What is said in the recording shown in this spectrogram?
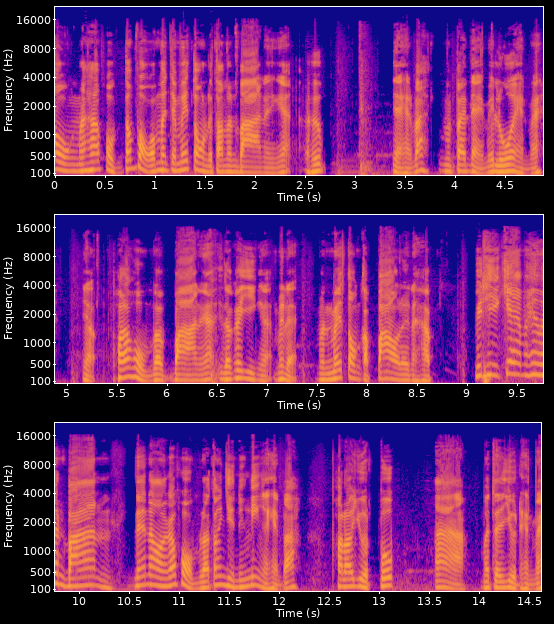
ตรงนะครับผมต้องบอกว่ามันจะไม่ตรงเลยตอนมันบานอย่างเงี้ยฮึบเนี่ยเห็นปะมันไปไหนไม่รู้เห็นไหม เนี่ยเพราะถ้าผมแบบบานเงี้ยแล้วก็ยิงอะไม่แหละมันไม่ตรงกับเป้าเลยนะครับ วิธีแก้ไม่ให้มันบาน แน่นอนครับผมเราต้องยืนนิ่งๆอะเห็นปะพอเราหยุดปุ๊บ อ่า มันจะหยุดเห็นไหม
